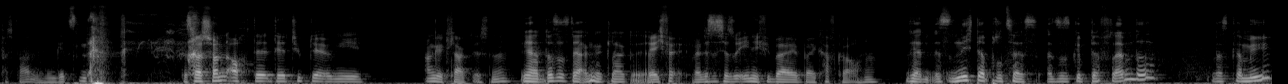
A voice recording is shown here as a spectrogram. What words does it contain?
was war denn? Worum geht's denn da? Das war schon auch der, der Typ, der irgendwie angeklagt ist, ne? Ja, das ist der Angeklagte. Ja, Ja. ich, weil das ist ja so ähnlich wie bei, bei Kafka auch, ne? ja, es ist nicht der Prozess. Also es gibt der Fremde, das Camus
